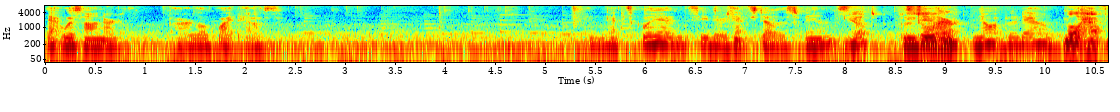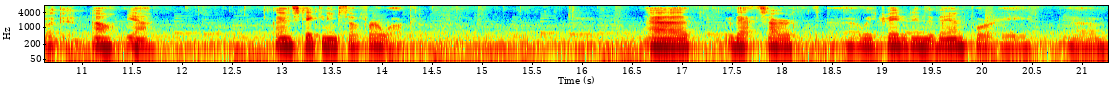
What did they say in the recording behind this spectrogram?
That was on our, our little White House. And that's Glenn. See, there's Aunt Stella's fence. Yep. Blew Still down. there. No, it blew down. Well, half of it did. Oh, yeah. Glenn's taking himself for a walk. Uh, that's our, uh, we traded in the van for a, um,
